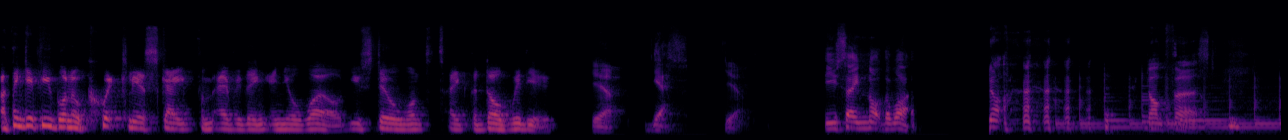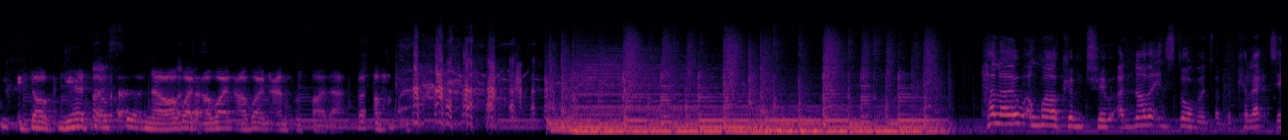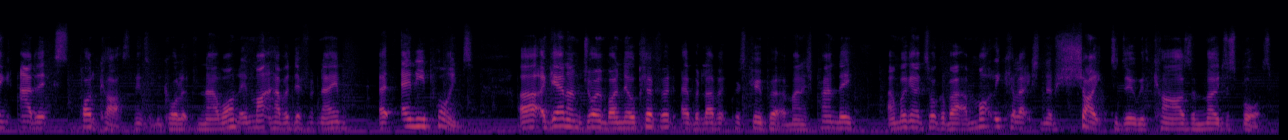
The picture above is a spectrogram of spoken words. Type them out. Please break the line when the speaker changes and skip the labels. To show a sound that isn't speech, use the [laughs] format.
I think if you want to quickly escape from everything in your world, you still want to take the dog with you.
Yeah.
Yes.
Yeah.
Are you saying not the wife?
Not [laughs] dog first. [laughs]
Dog, yeah, dog. No, I won't. I won't. I won't amplify that. But [laughs]
Hello and welcome to another instalment of the Collecting Addicts podcast. That's what we call it from now on. It might have a different name at any point. Uh, again, I'm joined by Neil Clifford, Edward Lovett, Chris Cooper, and Manish Pandey, and we're going to talk about a motley collection of shite to do with cars and motorsports.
